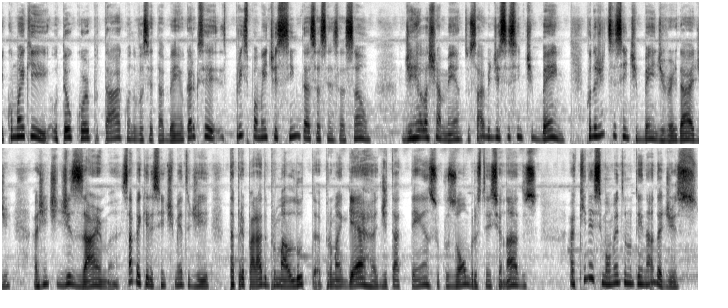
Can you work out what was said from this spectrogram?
E como é que o teu corpo tá quando você está bem? Eu quero que você principalmente sinta essa sensação de relaxamento, sabe? De se sentir bem. Quando a gente se sente bem de verdade, a gente desarma. Sabe aquele sentimento de estar tá preparado para uma luta, para uma guerra, de estar tá tenso, com os ombros tensionados? Aqui nesse momento não tem nada disso.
